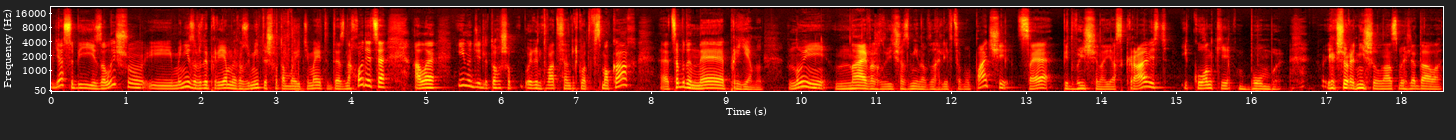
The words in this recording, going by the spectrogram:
Я собі її залишу, і мені завжди приємно розуміти, що там мої тімейти де знаходяться. Але іноді для того, щоб орієнтуватися, наприклад, в смоках, е, це буде неприємно. Ну і найважливіша зміна взагалі в цьому патчі це підвищена яскравість іконки бомби. Якщо раніше у нас виглядала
